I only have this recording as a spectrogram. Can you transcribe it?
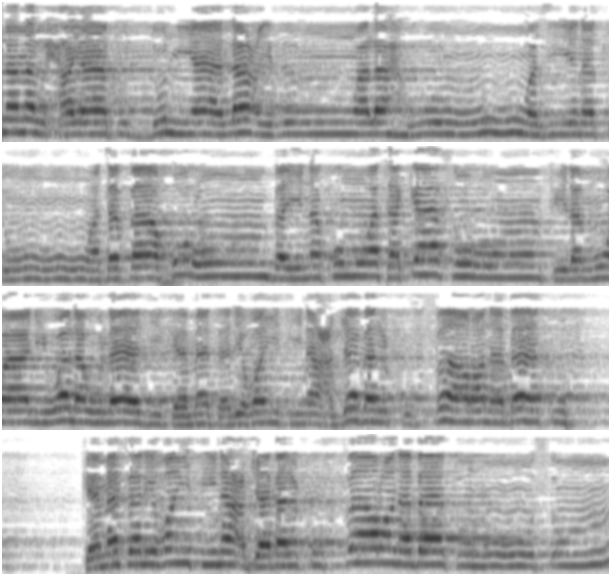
أنما الحياة الدنيا لعب ولهو وزينة وتفاخر بينكم وتكاثر في الأموال والأولاد كمثل غيث أعجب الكفار نباته كمثل غيث أعجب الكفار نباته ثم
